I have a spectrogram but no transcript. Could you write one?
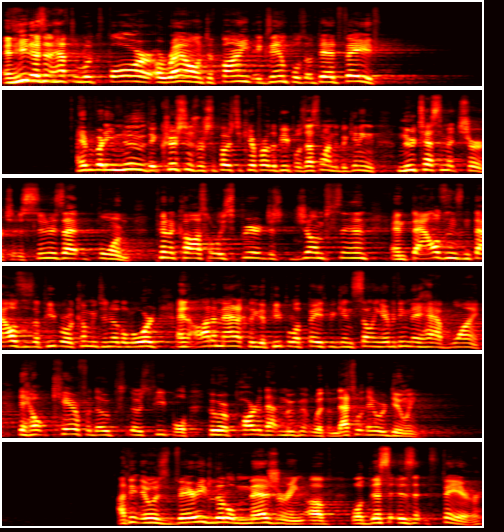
And he doesn't have to look far around to find examples of dead faith. Everybody knew that Christians were supposed to care for other people. That's why in the beginning, New Testament church, as soon as that formed, Pentecost, Holy Spirit just jumps in, and thousands and thousands of people are coming to know the Lord, and automatically the people of faith begin selling everything they have. Why? They help care for those, those people who are part of that movement with them. That's what they were doing. I think there was very little measuring of, well, this isn't fair.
